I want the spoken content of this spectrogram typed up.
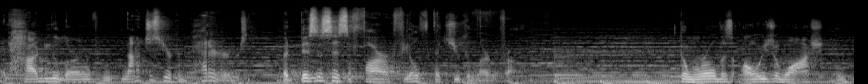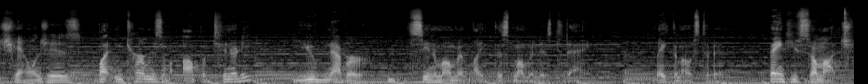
And how do you learn from not just your competitors, but businesses afar afield that you can learn from? The world is always awash in challenges, but in terms of opportunity, you've never seen a moment like this moment is today. Make the most of it. Thank you so much.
